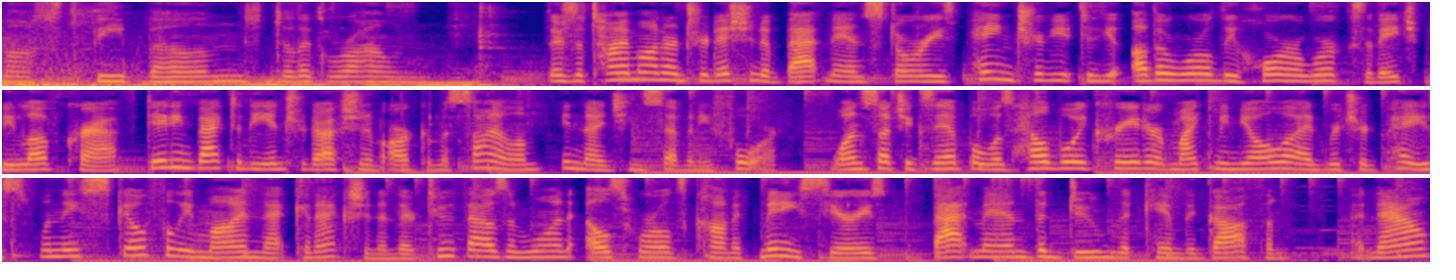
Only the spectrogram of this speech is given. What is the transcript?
must be burned to the ground. There's a time-honored tradition of Batman stories paying tribute to the otherworldly horror works of H.P. Lovecraft, dating back to the introduction of Arkham Asylum in 1974. One such example was Hellboy creator Mike Mignola and Richard Pace when they skillfully mined that connection in their 2001 Elseworlds comic miniseries, Batman The Doom That Came to Gotham. And now,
